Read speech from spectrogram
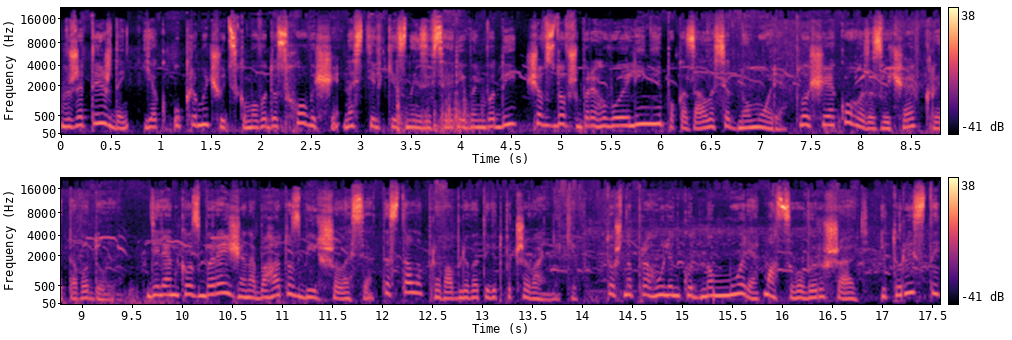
Вже тиждень, як у Кременчуцькому водосховищі, настільки знизився рівень води, що вздовж берегової лінії показалося дно моря, площа якого зазвичай вкрита водою. Ділянка узбережжя набагато збільшилася та стала приваблювати відпочивальників. Тож на прогулянку дном моря масово вирушають і туристи,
